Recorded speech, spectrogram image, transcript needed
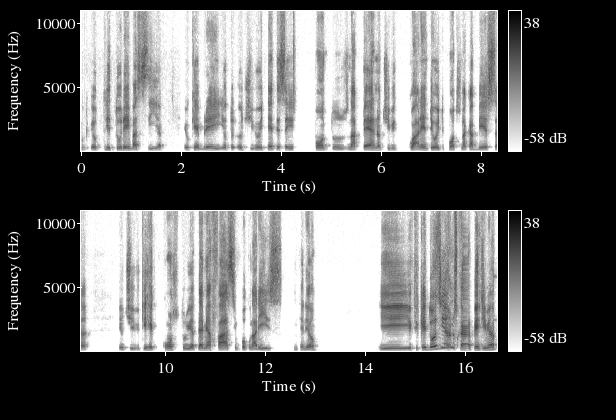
eu, eu triturei bacia, eu quebrei, eu, eu tive 86 pontos na perna, eu tive 48 pontos na cabeça, eu tive que reconstruir até minha face, um pouco o nariz, entendeu? E fiquei 12 anos, cara. Perdi minha.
